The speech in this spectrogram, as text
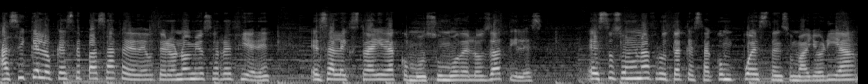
Así que lo que este pasaje de Deuteronomio se refiere es a la extraída como zumo de los dátiles. Estos son una fruta que está compuesta en su mayoría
